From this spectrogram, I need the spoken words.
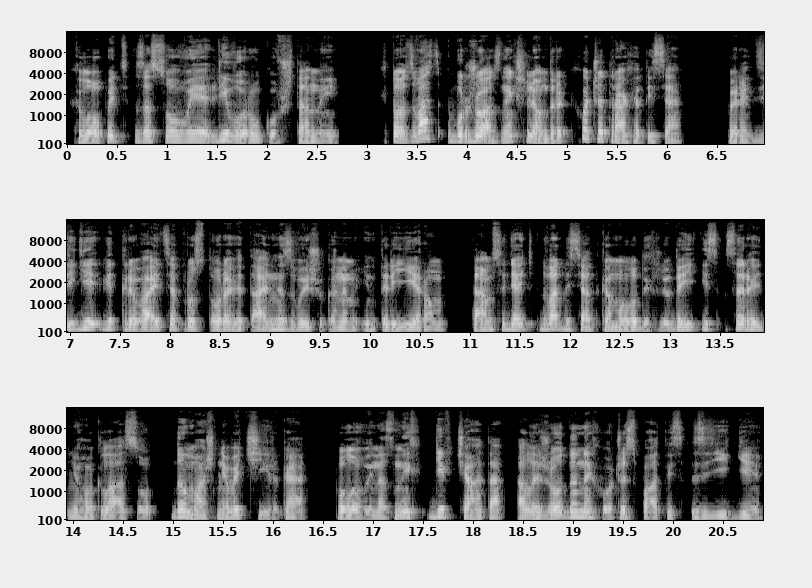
Хлопець засовує ліву руку в штани. Хто з вас, буржуазних шльондр, хоче трахатися? Перед Зігі відкривається простора вітальня з вишуканим інтер'єром. Там сидять два десятка молодих людей із середнього класу, домашня вечірка. Половина з них дівчата, але жодна не хоче спатись з Зігі.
